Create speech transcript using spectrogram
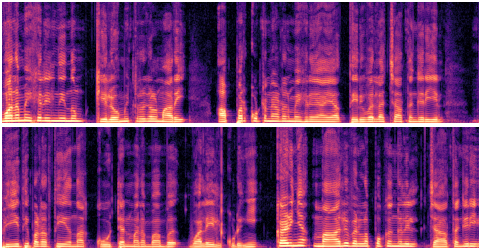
വനമേഖലയിൽ നിന്നും കിലോമീറ്ററുകൾ മാറി അപ്പർ കുട്ടനാടൻ മേഖലയായ തിരുവല്ല ചാത്തങ്കരിയിൽ ഭീതി പടർത്തിയിരുന്ന കൂറ്റൻ മലമ്പാമ്പ് വലയിൽ കുടുങ്ങി. കഴിഞ്ഞ നാലു വെള്ളപ്പൊക്കങ്ങളിൽ ചാത്തങ്കരി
